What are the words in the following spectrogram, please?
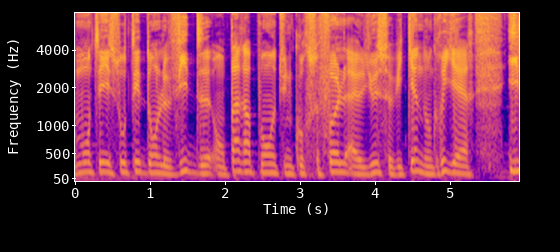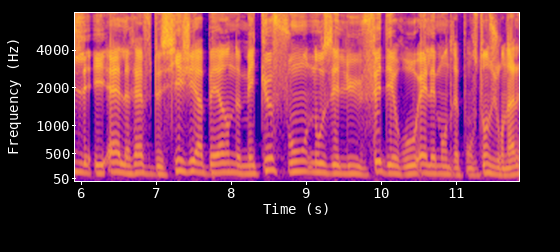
monter et sauter dans le vide en parapente, une course folle a eu lieu ce week-end en Gruyère. Ils et elles rêvent de siéger à Berne, mais que font nos élus fédéraux? Élément de réponse dans ce journal.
